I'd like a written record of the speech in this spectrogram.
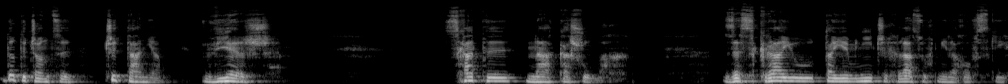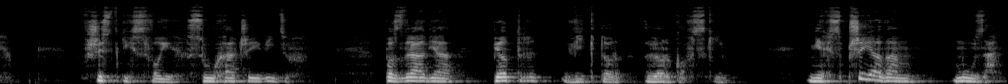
dotyczący czytania wierszy z chaty na Kaszubach. ze skraju tajemniczych lasów mirachowskich, wszystkich swoich słuchaczy i widzów. Pozdrawia Piotr Wiktor Lorkowski. Niech sprzyja Wam muza.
